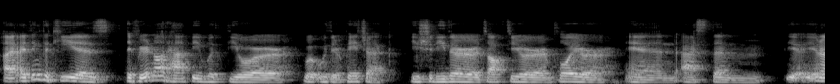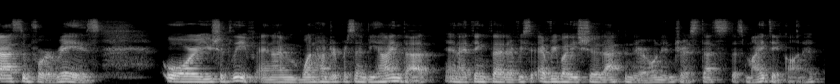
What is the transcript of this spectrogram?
I, I think the key is if you're not happy with your with your paycheck, you should either talk to your employer and ask them you know ask them for a raise or you should leave and i'm 100% behind that and i think that every everybody should act in their own interest that's that's my take on it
